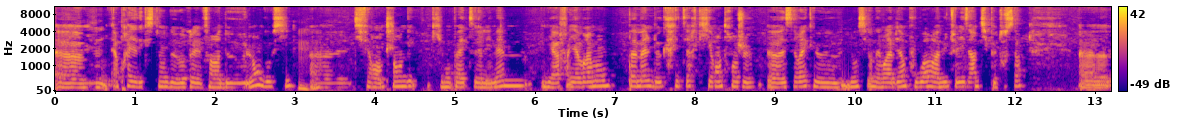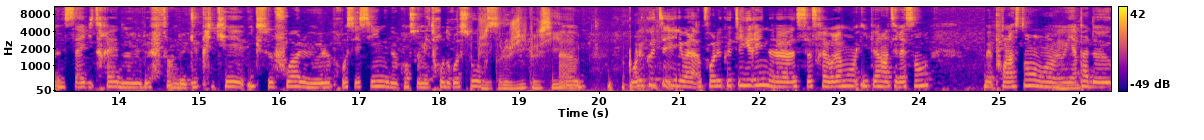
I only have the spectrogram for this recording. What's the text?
Euh, après, il y a des questions de, enfin, de langue aussi, Mhm. mmh. euh, différentes langues qui vont pas être les mêmes. Il y a, enfin, il y a vraiment pas mal de critères qui rentrent en jeu. Euh, c'est vrai que nous aussi, on aimerait bien pouvoir mutualiser un petit peu tout ça. Euh, ça éviterait de, de, fin, de dupliquer x fois le, le, processing, de consommer trop de ressources. Plus écologique aussi. Euh, pour le côté, voilà, pour le côté green, euh, ça serait vraiment hyper intéressant. Mais pour l'instant, il n'y a pas de,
